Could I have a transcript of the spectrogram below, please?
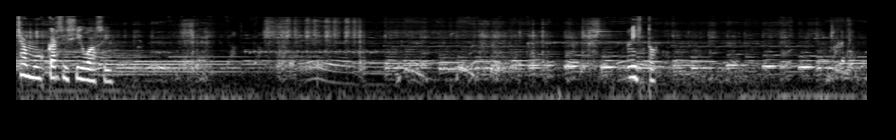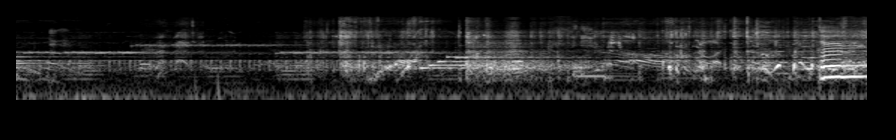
A chamuscar si sigo así. Listo. Um,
